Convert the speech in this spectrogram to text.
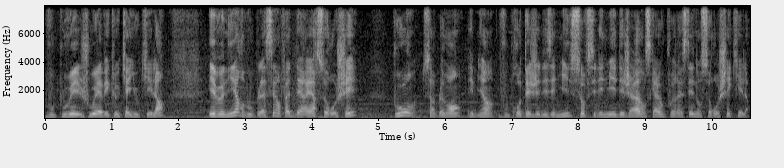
vous pouvez jouer avec le caillou qui est là et venir vous placer en fait derrière ce rocher pour simplement eh bien, vous protéger des ennemis. Sauf si l'ennemi est déjà là, dans ce cas là vous pouvez rester dans ce rocher qui est là.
